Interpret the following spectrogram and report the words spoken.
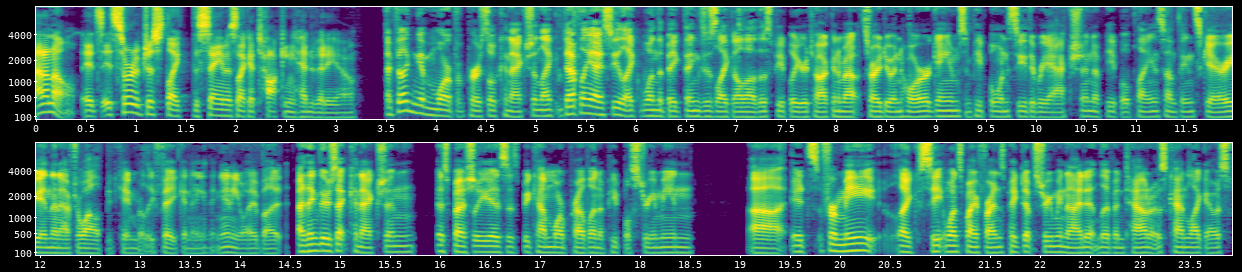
I don't know. It's it's sort of just like the same as like a talking head video. I feel like I can get more of a personal connection. Like, definitely, I see like one of the big things is like a lot of those people you're talking about started doing horror games, and people want to see the reaction of people playing something scary, and then after a while, it became really fake and anything anyway. But I think there's that connection, especially as it's become more prevalent of people streaming. Uh, it's for me like see once my friends picked up streaming and I didn't live in town, it was kind of like I was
